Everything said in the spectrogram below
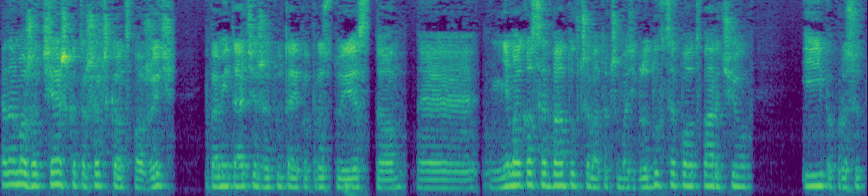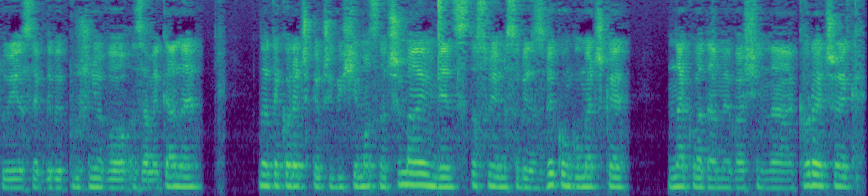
Wiadomo, może ciężko troszeczkę otworzyć. Pamiętajcie, że tutaj po prostu jest to, e, nie ma konserwantów, trzeba to trzymać w lodówce po otwarciu i po prostu tu jest jak gdyby próżniowo zamykane. No te koreczki oczywiście mocno trzymają, więc stosujemy sobie zwykłą gumeczkę, nakładamy właśnie na koreczek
